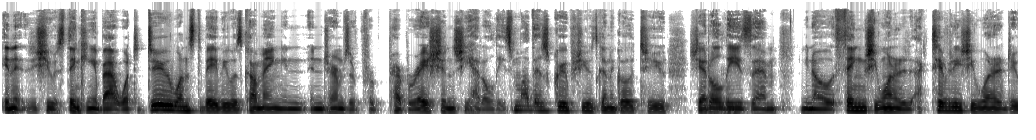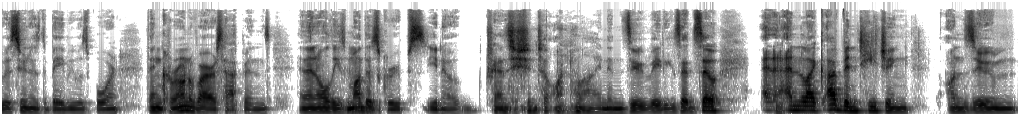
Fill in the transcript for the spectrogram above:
in it, she was thinking about what to do once the baby was coming in, in terms of pre- preparations. She had all these mothers groups she was going to go to. She had all these, um, you know, things she wanted, activities she wanted to do as soon as the baby was born. Then coronavirus happens, and then all these mothers groups, you know, transition to online and Zoom meetings. And so, and, and like I've been teaching on Zoom,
